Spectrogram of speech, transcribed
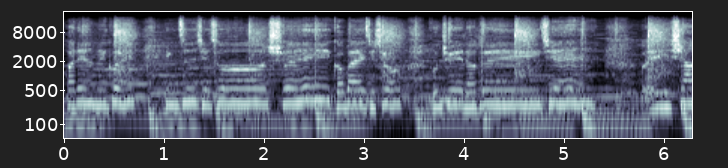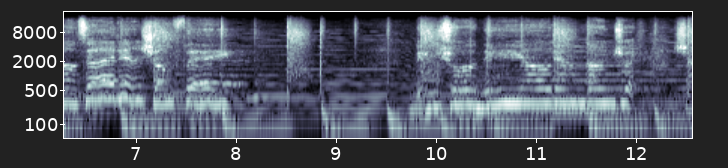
花店玫瑰，名字写错谁？告白气球，风吹到对街，微笑在天上飞。你说你有点难追，想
